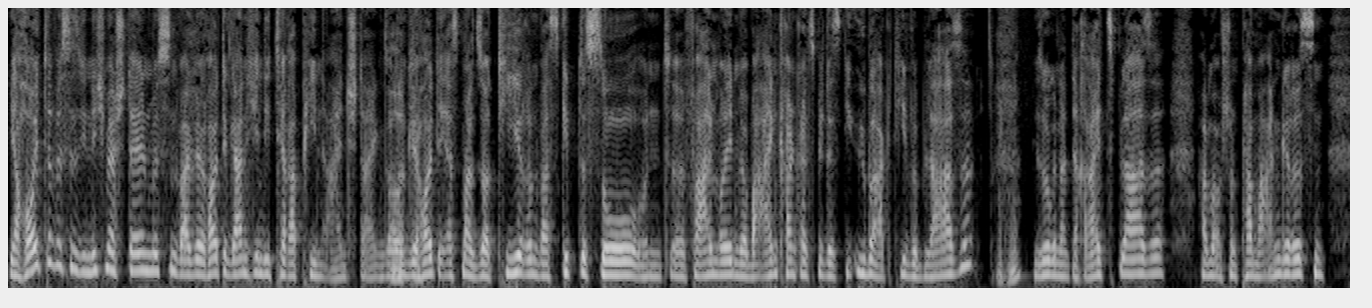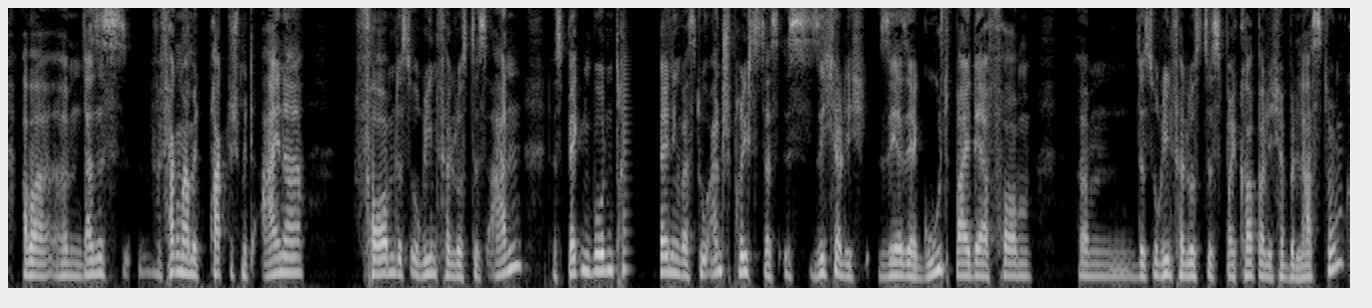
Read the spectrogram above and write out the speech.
Ja, heute wirst du sie nicht mehr stellen müssen, weil wir heute gar nicht in die Therapien einsteigen, sondern okay. wir heute erstmal sortieren, was gibt es so und äh, vor allem reden wir über ein Krankheitsbild, das ist die überaktive Blase, mhm. die sogenannte Reizblase, haben wir auch schon ein paar Mal angerissen. Aber ähm, das ist, wir fangen mal mit praktisch mit einer Form des Urinverlustes an. Das Beckenbodentraining, was du ansprichst, das ist sicherlich sehr, sehr gut bei der Form ähm, des Urinverlustes bei körperlicher Belastung,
